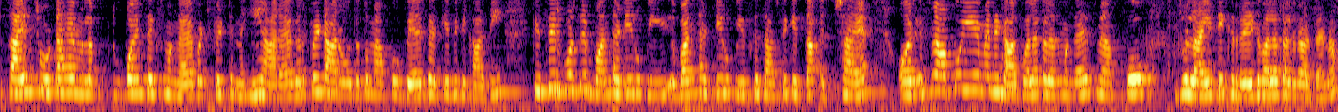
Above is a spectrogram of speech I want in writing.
साइज़ छोटा है मतलब टू पॉइंट सिक्स मंगाया बट फिट नहीं आ रहा है। अगर फिट आ रहा होता तो मैं आपको वेयर करके भी दिखाती कि सिर्फ़ और सिर्फ़ one thirty rupees one thirty rupees के हिसाब से कितना अच्छा है। और इसमें आपको ये मैंने डार्क वाला कलर मंगाया इसमें आपको जो लाइट एक रेड वाला कलर आता है ना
